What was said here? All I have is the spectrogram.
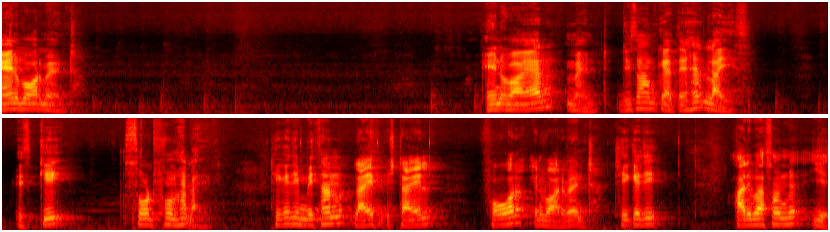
environment environment जिसे हम कहते हैं लाइफ इसकी शॉर्ट फॉर्म है लाइफ ठीक है जी मिशन लाइफ स्टाइल फॉर एनवायरमेंट ठीक है जी? आरी बात समझ में? ये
